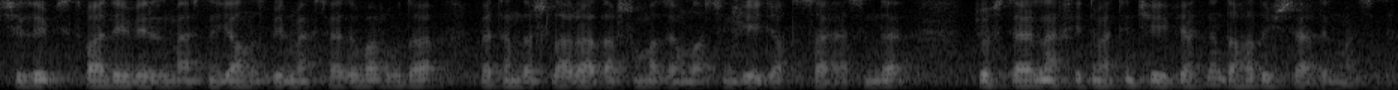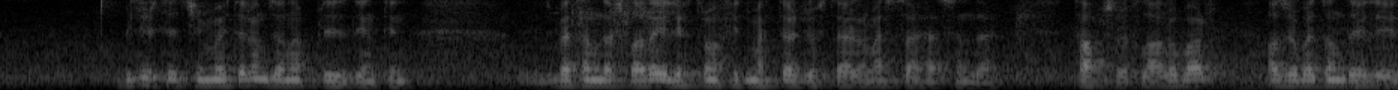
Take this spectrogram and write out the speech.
tikilib istifadəyə verilməsinin yalnız bir məqsədi var. O da vətəndaşlara daşınmaz əmlakın qeydiyyatı sahəsində göstərilən xidmətin keyfiyyətinin daha da yüksəldilməsidir. Bilirsiniz ki, möhtərəm cənab prezidentin vətəndaşlara elektron xidmətlər göstərilməsi sahəsində tapşırıqları var. Azərbaycanda elə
